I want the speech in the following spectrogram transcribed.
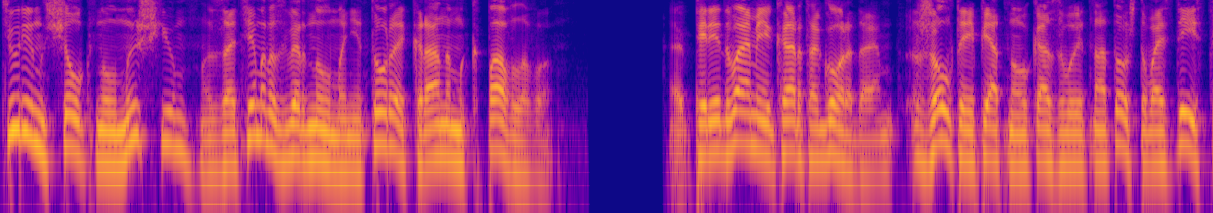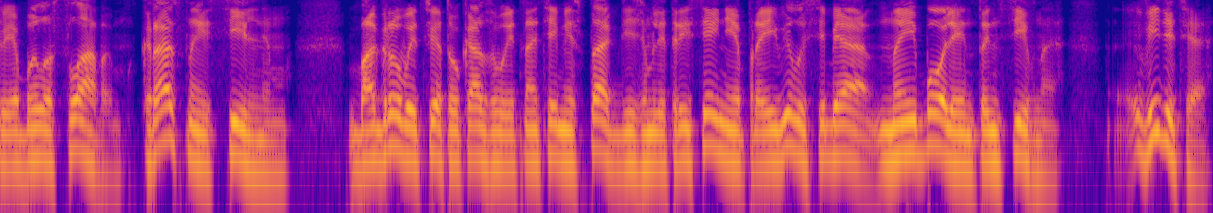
Тюрин щелкнул мышью, затем развернул монитор экраном к Павлову. Перед вами карта города. Желтые пятна указывают на то, что воздействие было слабым, красные — сильным. Багровый цвет указывает на те места, где землетрясение проявило себя наиболее интенсивно. Видите?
